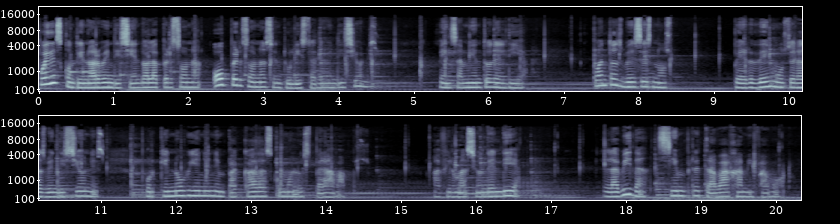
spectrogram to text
Puedes continuar bendiciendo a la persona o personas en tu lista de bendiciones. Pensamiento del día. ¿Cuántas veces nos perdemos de las bendiciones porque no vienen empacadas como lo esperábamos? Afirmación del día. La vida siempre trabaja a mi favor.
